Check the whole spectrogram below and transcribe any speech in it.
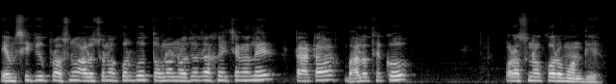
এমসিকিউ প্রশ্ন আলোচনা করব। তোমরা নজর রাখো এই চ্যানেলে। টাটা, ভালো থেকো। পড়াশোনা করো মন দিয়ে।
